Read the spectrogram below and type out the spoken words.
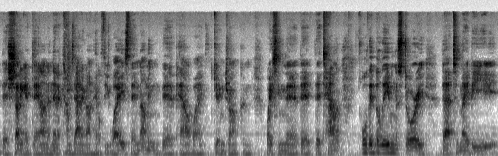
they're shutting it down and then it comes out in unhealthy ways. They're numbing their power by getting drunk and wasting their, their, their talent or they're believing a story that maybe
